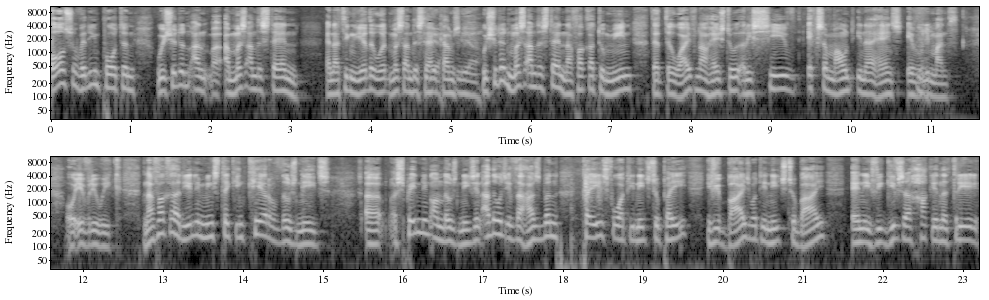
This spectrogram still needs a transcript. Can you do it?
Also, very important, we shouldn't un- uh, misunderstand, and I think the other word misunderstand Yeah, comes, yeah. we shouldn't misunderstand nafaka to mean that the wife now has to receive X amount in her hands every mm. month or every week. Nafaka really means taking care of those needs. Uh, spending on those needs. In other words, if the husband pays for what he needs to pay, if he buys what he needs to buy, and if he gives a hak in the three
